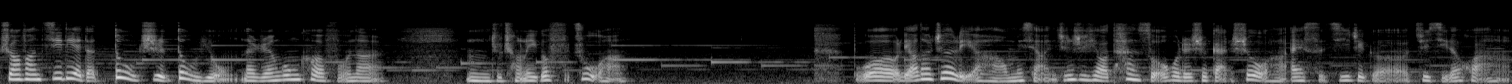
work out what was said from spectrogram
双方激烈的斗智斗勇，那人工客服呢，嗯，就成了一个辅助哈。不过聊到这里哈，我们想真是要探索或者是感受哈《爱死机》这个剧集的话哈，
